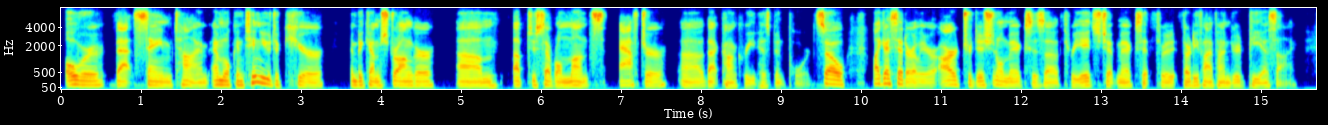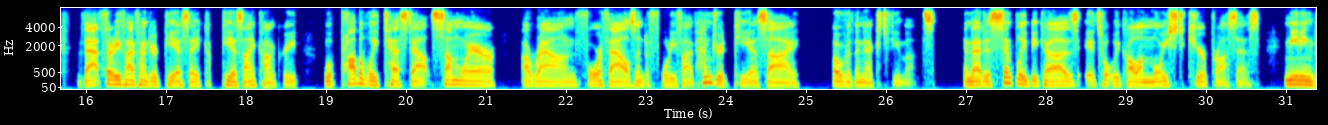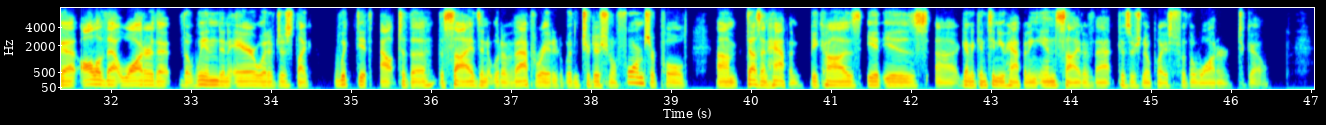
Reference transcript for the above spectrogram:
over that same time and will continue to cure and become stronger um, up to several months after uh, that concrete has been poured. So, like I said earlier, our traditional mix is a 3 8 chip mix at 3,500 psi. That 3,500 psi, psi concrete will probably test out somewhere around 4,000 to 4,500 psi over the next few months. And that is simply because it's what we call a moist cure process, meaning that all of that water that the wind and air would have just like wicked it out to the, the sides and it would have evaporated when traditional forms are pulled um, doesn't happen because it is uh, going to continue happening inside of that because there's no place for the water to go.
